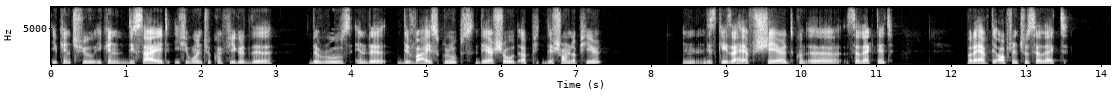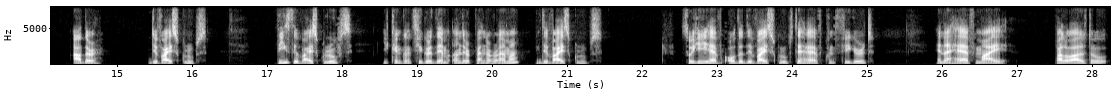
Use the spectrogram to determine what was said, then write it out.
you can choose, you can decide if you want to configure the the rules in the device groups. They are showed up. They're shown up here. In this case, I have shared uh, selected, but I have the option to select other device groups. These device groups, you can configure them under Panorama device groups. So here you have all the device groups that I have configured and I have my Palo Alto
